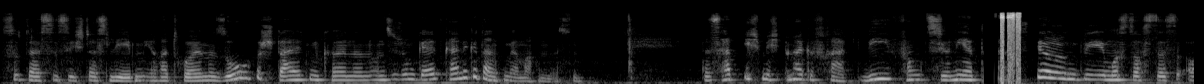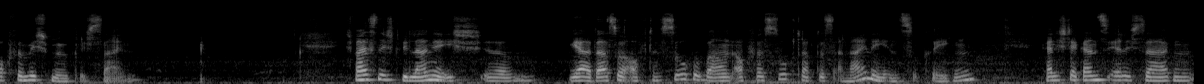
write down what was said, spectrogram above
sodass sie sich das Leben ihrer Träume so gestalten können und sich um Geld keine Gedanken mehr machen müssen. Das habe ich mich immer gefragt, wie funktioniert das? Irgendwie muss doch das auch für mich möglich sein. Ich weiß nicht, wie lange ich ähm, ja, da so auf der Suche war und auch versucht habe, das alleine hinzukriegen, kann ich dir ganz ehrlich sagen,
